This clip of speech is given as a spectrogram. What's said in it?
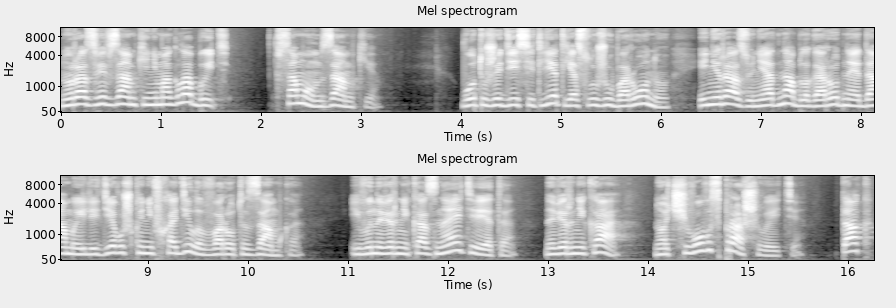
Но разве в замке не могла быть? В самом замке?» Вот уже десять лет я служу барону, и ни разу ни одна благородная дама или девушка не входила в ворота замка. И вы наверняка знаете это? Наверняка. Но от чего вы спрашиваете? Так,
